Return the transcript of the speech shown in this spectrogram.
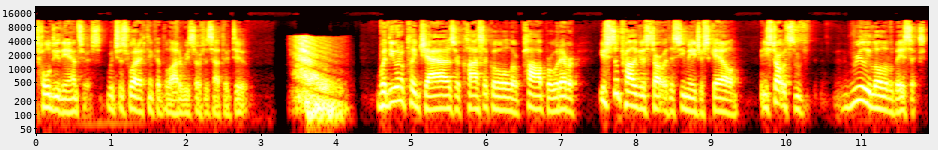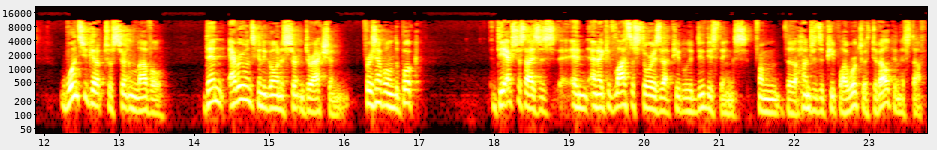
told you the answers, which is what I think of a lot of resources out there do. Whether you want to play jazz or classical or pop or whatever, you're still probably going to start with a C major scale. You start with some really low level basics. Once you get up to a certain level, then everyone's going to go in a certain direction. For example, in the book, the exercises, and, and I give lots of stories about people who do these things from the hundreds of people I worked with developing this stuff.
